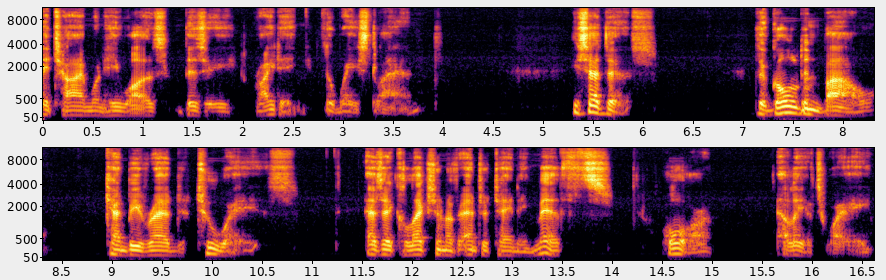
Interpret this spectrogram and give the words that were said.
a time when he was busy writing The Wasteland. He said this, The Golden Bough can be read two ways, as a collection of entertaining myths, or, Eliot's way,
